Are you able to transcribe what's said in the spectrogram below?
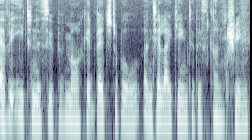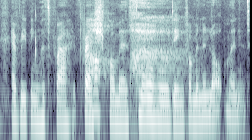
ever eaten a supermarket vegetable until I came to this country. Everything was fra- fresh oh. from a small holding, from an allotment,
